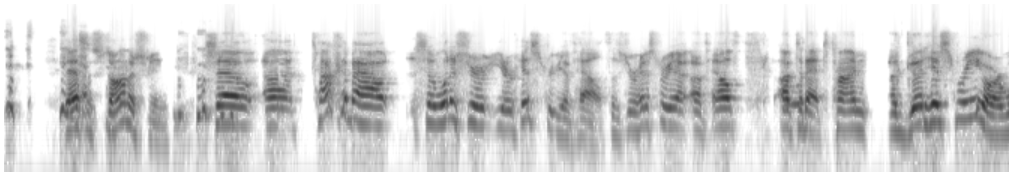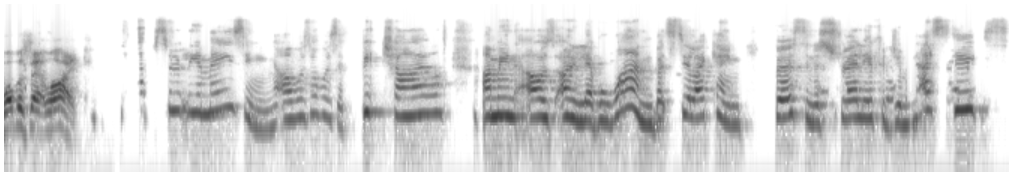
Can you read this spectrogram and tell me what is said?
That's astonishing. So, uh, talk about. So, what is your your history of health? Is your history of health up to that time a good history, or what was that like? Absolutely amazing. I was always a fit child. I mean, I was only level one, but still, I came first in Australia for gymnastics.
